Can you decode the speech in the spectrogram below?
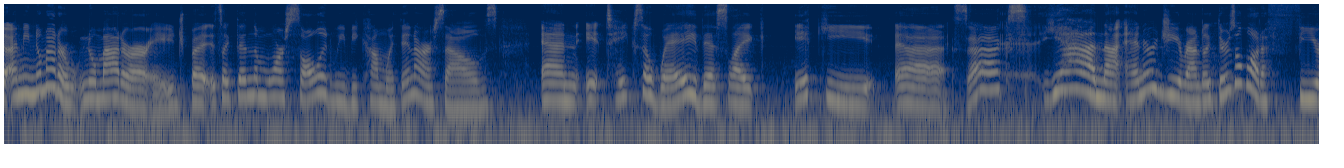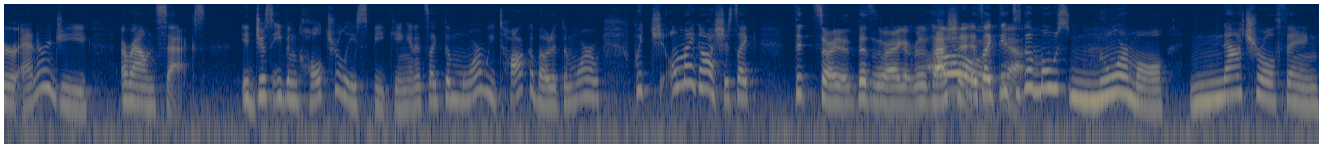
I mean no matter no matter our age, but it's like then the more solid we become within ourselves and it takes away this like icky uh sex yeah and that energy around like there's a lot of fear energy around sex it just even culturally speaking and it's like the more we talk about it the more which oh my gosh it's like th- sorry this is where i get really passionate. Oh, it's like it's yeah. the most normal natural thing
